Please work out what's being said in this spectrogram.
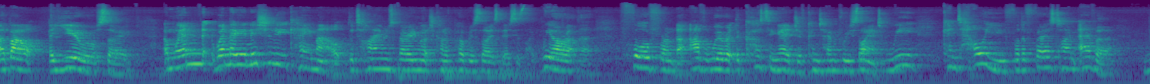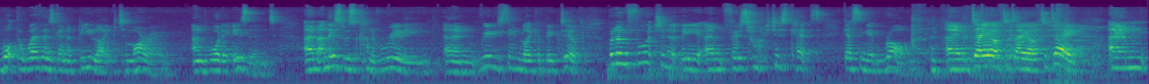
about a year or so. And when, when they initially came out, the Times very much kind of publicised this as like, we are at the forefront, we're at the cutting edge of contemporary science. We can tell you for the first time ever what the weather's going to be like tomorrow and what it isn't. Um, and this was kind of really, um, really seemed like a big deal. But unfortunately, um, Fitzroy just kept guessing it wrong, um, day after day after day. Um,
